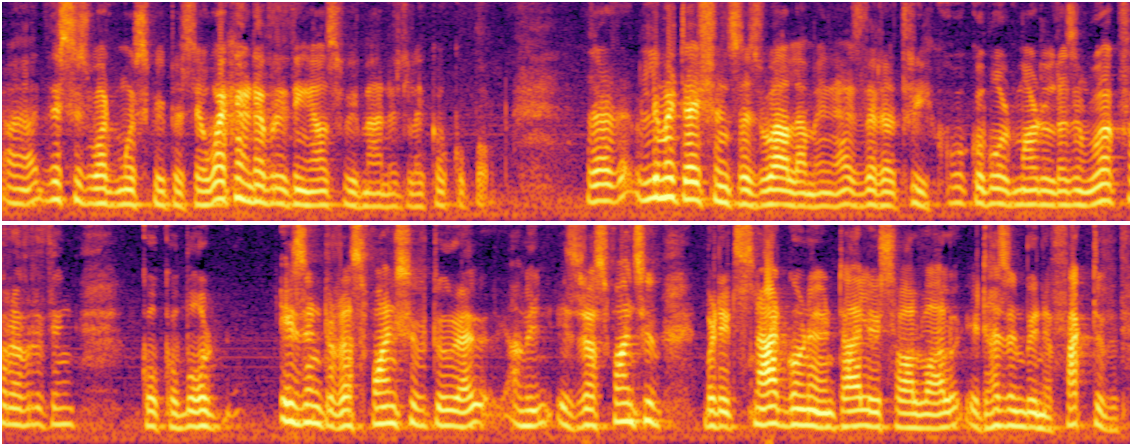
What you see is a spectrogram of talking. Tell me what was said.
Uh, this is what most people say. Why can't everything else be managed like cocoa board? There are limitations as well. I mean, as there are three, cocoa board model doesn't work for everything. Cocoa board isn't responsive to, I mean, is responsive, but it's not going to entirely solve all, it hasn't been effective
